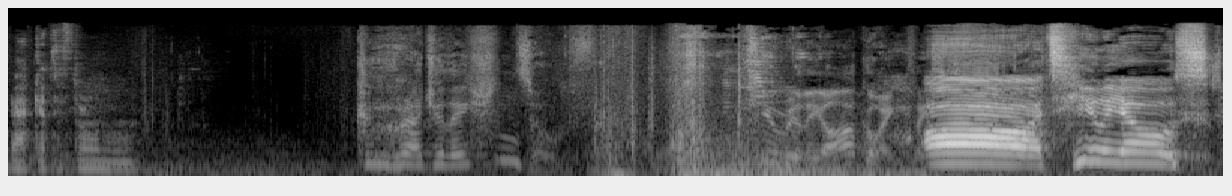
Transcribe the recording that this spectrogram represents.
Back at the throne room. Congratulations, old friend. You really are going places. Oh, it's Helios.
